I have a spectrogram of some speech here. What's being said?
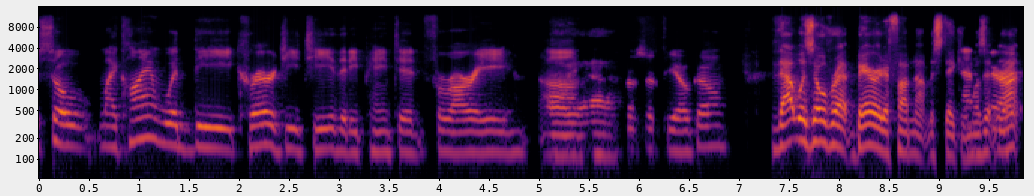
so my client with the Carrera GT that he painted Ferrari, Oh um, yeah. Rosso Fiocco. That was over at Barrett, if I'm not mistaken, At was it Barrett. not?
